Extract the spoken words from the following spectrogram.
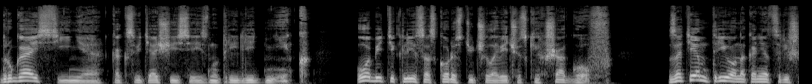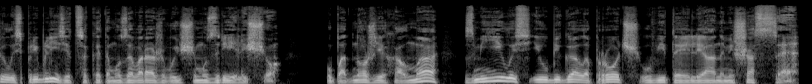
другая — синяя, как светящийся изнутри ледник. Обе текли со скоростью человеческих шагов — Затем трио, наконец, решилось приблизиться к этому завораживающему зрелищу. У подножья холма змеилась и убегала прочь, увитая лианами шоссе.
